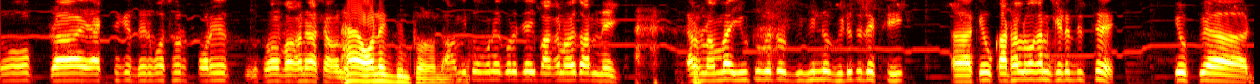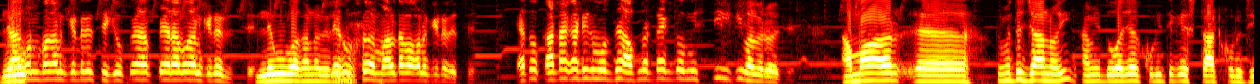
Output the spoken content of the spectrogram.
তো প্রায় এক থেকে দেড় বছর পরে তোমার বাগানে আসা হলো। হ্যাঁ অনেক দিন পর আমি তো মনে করেছি এই বাগান হয়তো আর নেই। কারণ আমরা ইউটিউবে তো বিভিন্ন ভিডিওতে দেখছি কেউ কাঁঠাল বাগান কেটে দিচ্ছে কেউ ড্রাগন বাগান কেটে দিচ্ছে কেউ পেয়ারা- পেয়ারা বাগান কেটে দিচ্ছে। লেবু বাগানও রেখে লেবু মালটা বাগানও কেটে দিচ্ছে। এত কাটাকাটির মধ্যে আপনারটা একদম স্টিল কীভাবে রয়েছে? আমার তুমি তো জানোই আমি দু হাজার কুড়ি থেকে স্টার্ট করেছি।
